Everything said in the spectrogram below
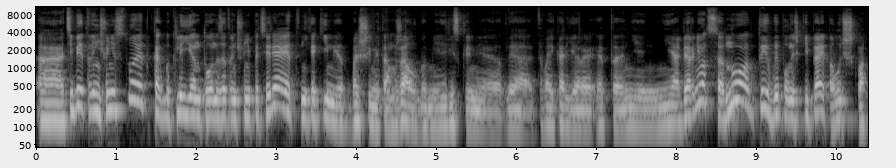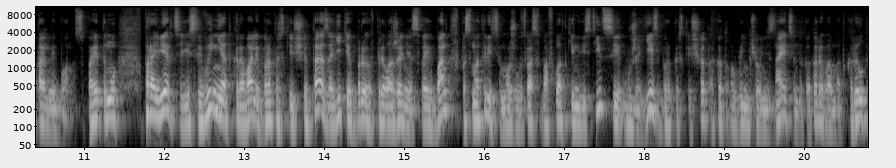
Э, тебе этого ничего не стоит, как бы клиенту он из этого ничего не потеряет, никакими большими там жалобами и рисками для твоей карьеры это не, не обернется, но ты выполнишь KPI и получишь квартальный бонус. Поэтому проверьте, если вы не открывали брокерские счета, зайдите в, приложение своих банков, посмотрите, может быть, у вас во вкладке инвестиции уже есть брокерский счет, о котором вы ничего не знаете, но который вам открыл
